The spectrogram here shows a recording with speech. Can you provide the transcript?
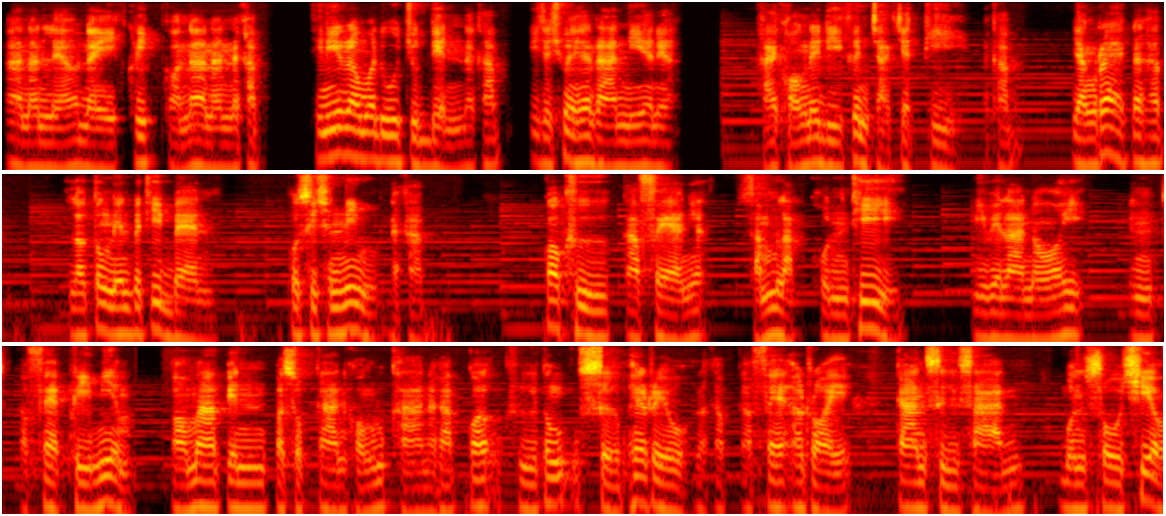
หน้านั้นแล้วในคลิปก่อนหน้านั้นนะครับ ทีนี้เรามาดูจุดเด่นนะครับ ที่จะช่วยให้ร้านนี้เนี่ยขายของได้ดีขึ้นจาก 7P นะครับ อย่างแรกนะครับ เราต้องเน้นไปที่แบรนด์ positioning นะครับ ก็คือกาแฟเนี่ยสำหรับคนที่มีเวลาน้อยเป็นกาแฟพรีเมียมต่อมาเป็นประสบการณ์ของลูกค้านะครับ ก็คือต้องเสิร์ฟให้เร็วนะครับ กาแฟอร่อย การสื่อสารบนโซเชียล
